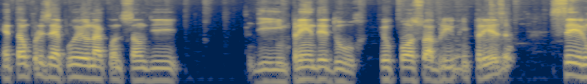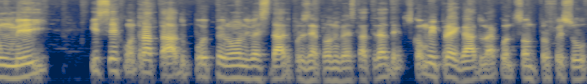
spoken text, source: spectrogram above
Então, por exemplo, eu na condição de, de empreendedor, eu posso abrir uma empresa, ser um MEI e ser contratado por, pela universidade, por exemplo, a Universidade Tiradentes, como empregado na condição de professor.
